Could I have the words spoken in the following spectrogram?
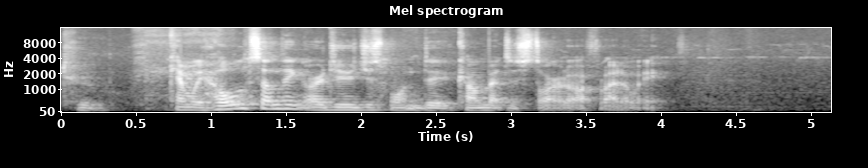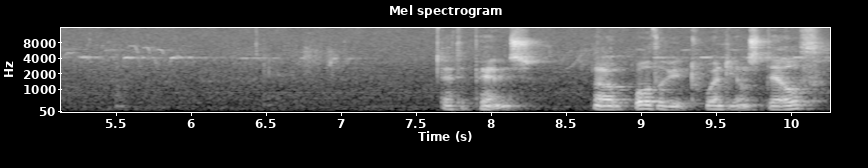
Two. Can we hold something, or do you just want the combat to start off right away? That depends. No, both of you 20 on stealth.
